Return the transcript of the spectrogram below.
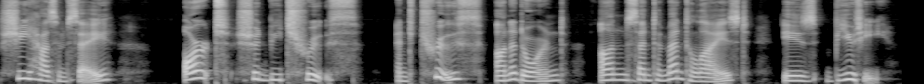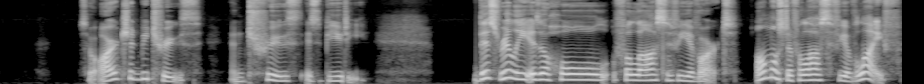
she has him say, Art should be truth, and truth, unadorned, unsentimentalized, is beauty. So art should be truth, and truth is beauty. This really is a whole philosophy of art, almost a philosophy of life,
